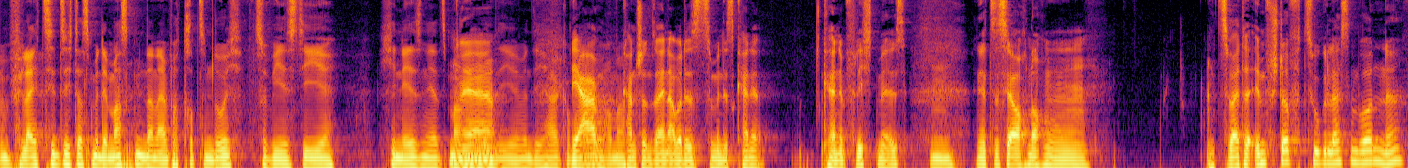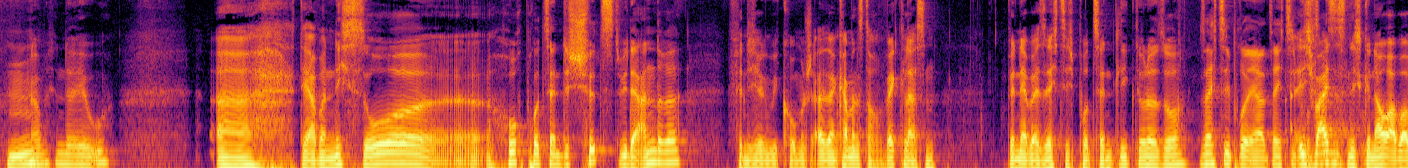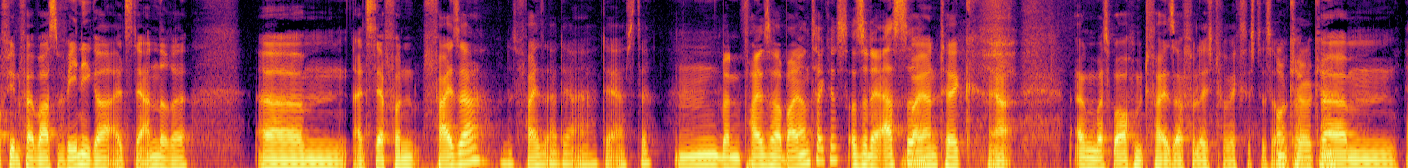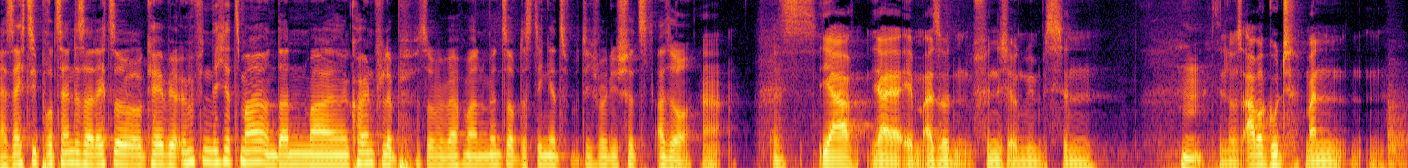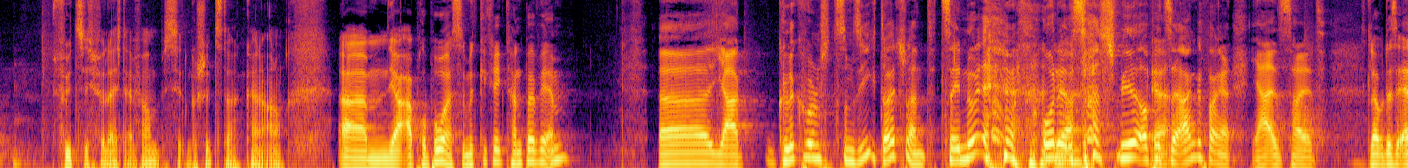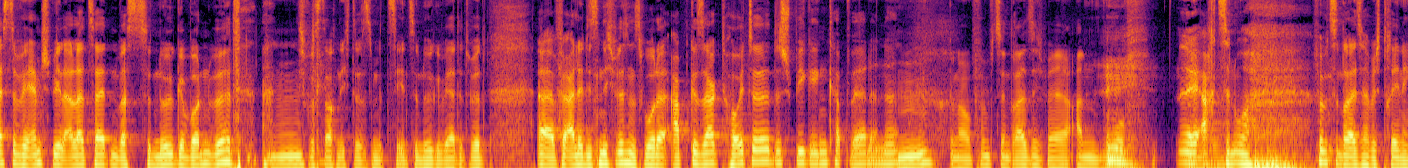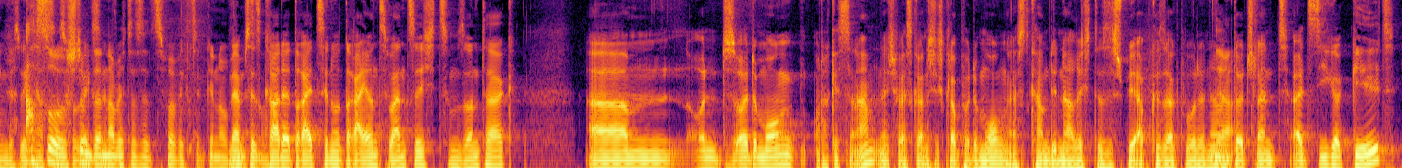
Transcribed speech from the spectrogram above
vielleicht zieht sich das mit den Masken dann einfach trotzdem durch, so wie es die Chinesen jetzt machen, ja. wenn, die, wenn die herkommen. Ja, kann schon sein, aber dass es zumindest keine, keine Pflicht mehr ist. Hm. Und jetzt ist ja auch noch ein, ein zweiter Impfstoff zugelassen worden, ne? Hm. Glaube ich, in der EU äh, der aber nicht so äh, hochprozentig schützt wie der andere, finde ich irgendwie komisch. Also dann kann man es doch weglassen. Wenn der bei 60 Prozent liegt oder so. 60 Pro, ja, 60 Ich weiß es nicht genau, aber auf jeden Fall war es weniger als der andere. Ähm, als der von Pfizer. Ist Pfizer der, der erste? Mm, wenn Pfizer BioNTech ist? Also der erste? BioNTech, ja. Irgendwas war auch mit Pfizer, vielleicht verwechsel ich das auch. Okay, okay. Ähm, ja, 60 Prozent ist halt echt so, okay, wir impfen dich jetzt mal und dann mal Coinflip. So, wir werfen mal eine Münze, ob das Ding jetzt dich wirklich schützt. Also. Ja, ja, ja, ja, eben. Also finde ich irgendwie ein bisschen hm. sinnlos. Aber gut, man fühlt sich vielleicht einfach ein bisschen geschützter, keine Ahnung. Ähm, ja, apropos, hast du mitgekriegt, Handball-WM? Äh, ja, Glückwunsch zum Sieg, Deutschland. 10-0, ohne ja. dass das Spiel offiziell ja. angefangen hat. Ja, ist halt. Ich glaube, das erste WM-Spiel aller Zeiten, was zu Null gewonnen wird. Mhm. Ich wusste auch nicht, dass es mit 10 zu 0 gewertet wird. Äh, für alle, die es nicht wissen, es wurde abgesagt heute das Spiel gegen Cap Verde. Ne? Mhm, genau, 15.30 wäre Anwurf. Nee, 18 Uhr. 15.30 Uhr habe ich Training, deswegen Ach so, stimmt, dann habe ich das jetzt verwechselt, genau. Wir haben es jetzt gerade 13.23 Uhr zum Sonntag. Ähm, und heute Morgen, oder gestern Abend, ich weiß gar nicht, ich glaube heute Morgen erst kam die Nachricht, dass das Spiel abgesagt wurde. Ne? Ja. Und Deutschland als Sieger gilt,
